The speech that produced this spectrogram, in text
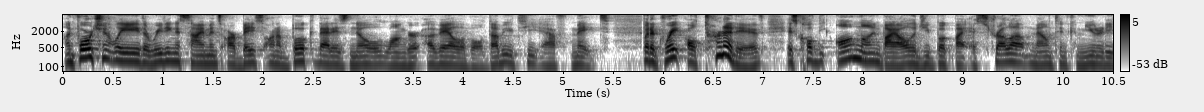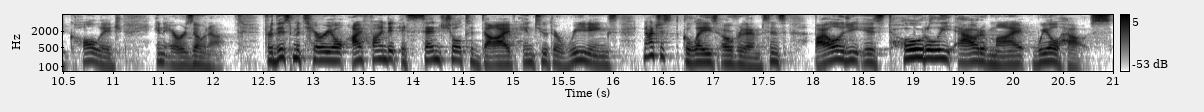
Unfortunately, the reading assignments are based on a book that is no longer available, WTF Mate. But a great alternative is called the Online Biology book by Estrella Mountain Community College in Arizona. For this material, I find it essential to dive into the readings, not just glaze over them, since biology is totally out of my wheelhouse.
